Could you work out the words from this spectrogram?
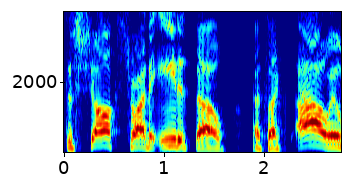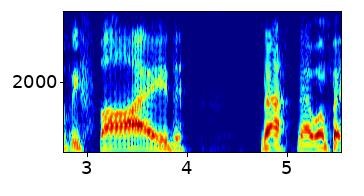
the shark's trying to eat it though. It's like, oh, it'll be fine. Nah, no, it won't be.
